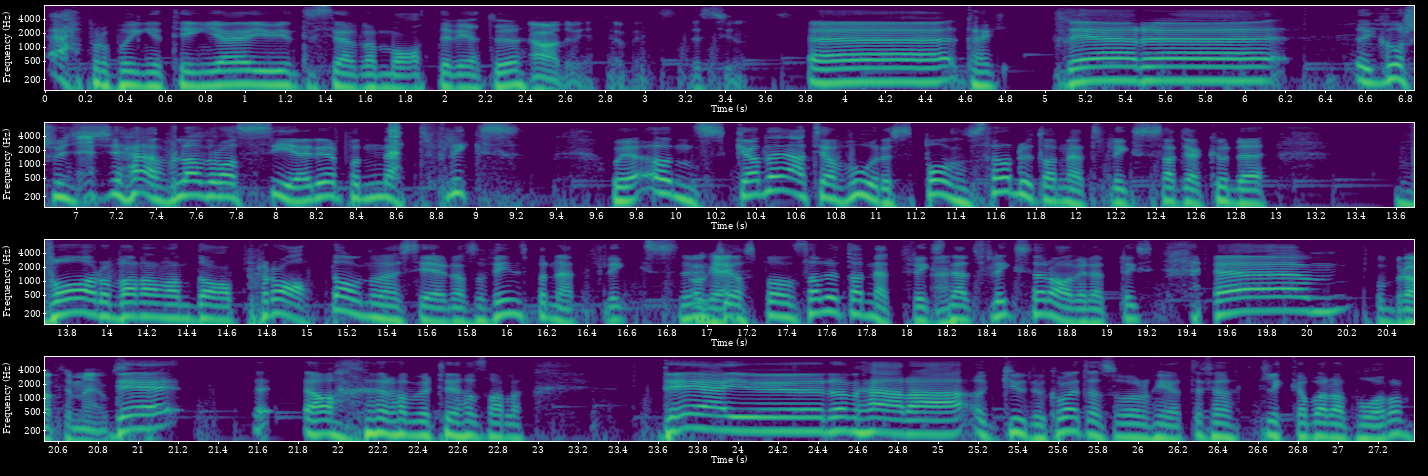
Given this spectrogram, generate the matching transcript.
apropå ingenting, jag är ju intresserad av mat, det vet du. Ja, det vet jag faktiskt. Det syns. Eh, tack. Det, är, eh, det går så jävla bra serier på Netflix. Och jag önskade att jag vore sponsrad utav Netflix så att jag kunde var och varannan dag prata om de här serierna som finns på Netflix. Nu är inte jag sponsrad utav Netflix. Nej. Netflix hör av er Netflix. Ehm, Och bra till mig också. det... Ja, hör av er till oss alla. Det är ju de här... Uh, gud, nu kommer jag inte ens ihåg vad de heter för jag klickar bara på dem.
